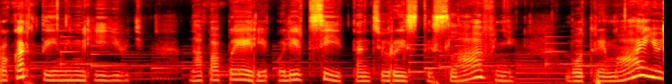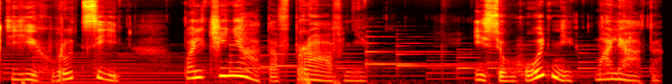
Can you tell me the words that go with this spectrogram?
про картини мріють. На папері олівці танцюристи славні, бо тримають їх в руці пальченята вправні. І сьогодні, малята,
